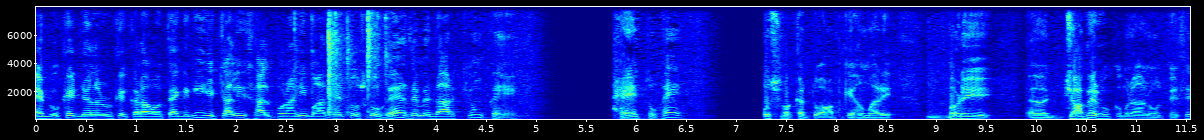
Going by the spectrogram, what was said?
एडवोकेट जनरल उठ के खड़ा होता है कि जी, ये चालीस साल पुरानी बात है तो उसको गैर जिम्मेदार क्यों कहें? है तो है। उस वक्त तो आपके हमारे बड़े जाबिर हुक्मरान होते थे।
